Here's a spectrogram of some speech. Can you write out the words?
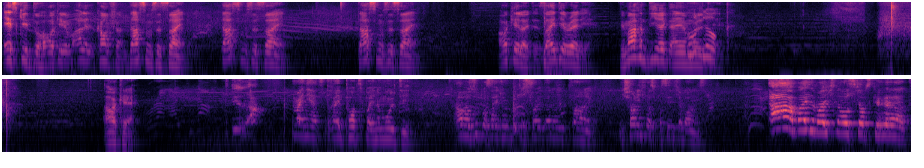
Es geht doch. Okay, wir haben alle. Komm schon. Das muss es sein. Das muss es sein. Das muss es sein. Okay, Leute. Seid ihr ready? Wir machen direkt eine Good Multi. luck. Okay. Ja, mein Herz, drei Pots bei einer Multi. Aber Super Saiyan Destroy Dynamic Planet. Ich schau nicht, was passiert, ich habe Angst. Ah, beide weichen aus, ich hab's gehört.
